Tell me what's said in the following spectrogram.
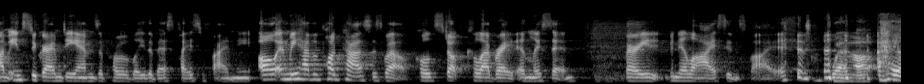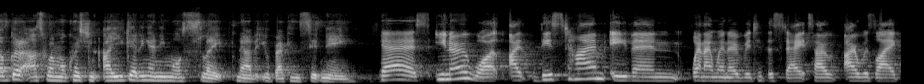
Um, Instagram DMs are probably the best place to find me. Oh, and we have a podcast as well called Stop, Collaborate, and Listen very vanilla ice inspired. wow. Hey, I've got to ask one more question. Are you getting any more sleep now that you're back in Sydney? Yes. You know what? I this time even when I went over to the States, I, I was like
